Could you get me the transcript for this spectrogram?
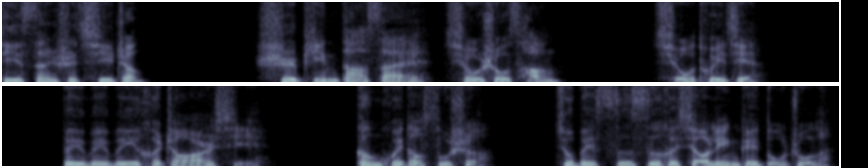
第三十七章视频大赛，求收藏，求推荐。贝微微和赵二喜刚回到宿舍，就被思思和小林给堵住了。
